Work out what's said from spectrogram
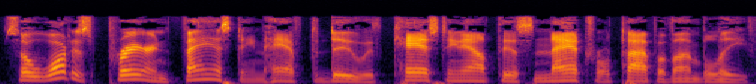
So what does prayer and fasting have to do with casting out this natural type of unbelief?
